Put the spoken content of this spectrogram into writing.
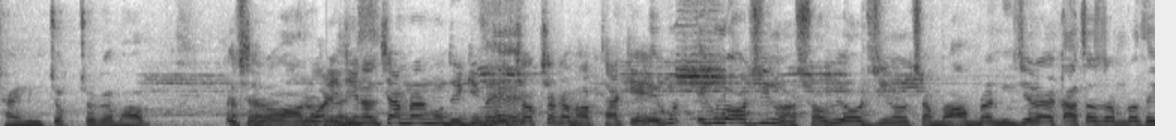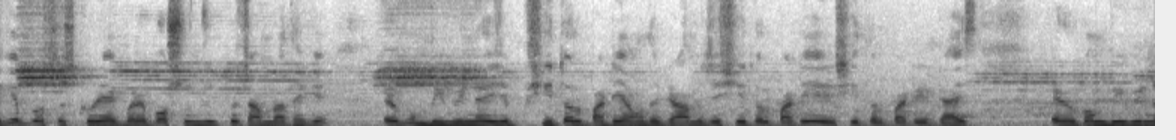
শাইনিং চকচকা ভাব। এছাড়াও আরও অরিজিনাল চামড়ার মধ্যে কি ভাই হ্যাঁ। চকচকা ভাব থাকে? এগুলো অরিজিনাল সবই অরিজিনাল চামড়া। আমরা নিজেরা কাঁচা চামড়া থেকে প্রসেস করি একবারে পশমযুক্ত চামড়া থেকে। এরকম বিভিন্ন এই যে শীতল পাটি আমাদের গ্রামে যে শীতল পাটি এই শীতল পাটির ডাইস এরকম বিভিন্ন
